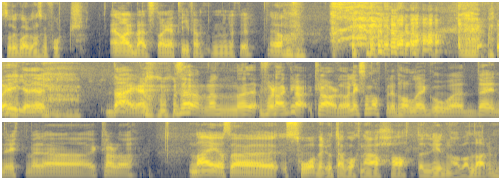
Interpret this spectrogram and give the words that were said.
Så det går ganske fort. En arbeidsdag er 10-15 minutter. Ja. Oi, oi, oi. Dægeren. Men når- hvordan klar, klarer du å liksom opprettholde gode døgnrytmer? Klarer du å Nei, altså, jeg sover jo til jeg våkner. Jeg hater lyden av alarm.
